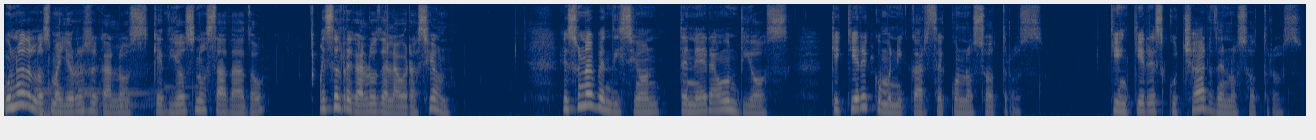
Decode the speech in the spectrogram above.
Uno de los mayores regalos que Dios nos ha dado es el regalo de la oración. Es una bendición tener a un Dios que quiere comunicarse con nosotros, quien quiere escuchar de nosotros.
